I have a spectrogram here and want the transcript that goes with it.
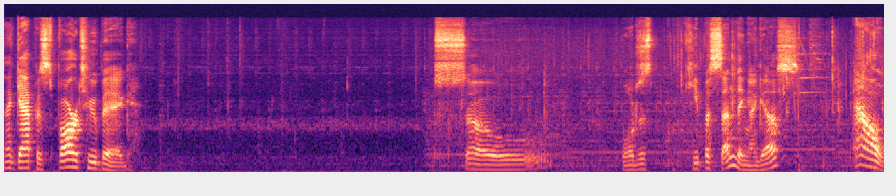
That gap is far too big. So... We'll just keep ascending, I guess. Ow!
